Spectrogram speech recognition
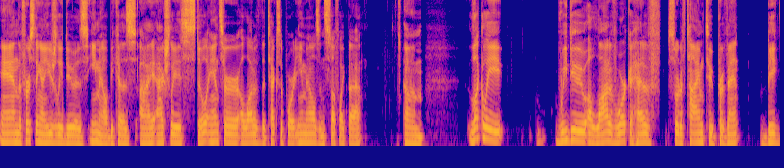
And the first thing I usually do is email because I actually still answer a lot of the tech support emails and stuff like that. Um, luckily, we do a lot of work ahead of sort of time to prevent big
